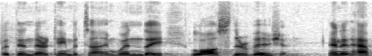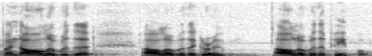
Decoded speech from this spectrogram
but then there came a time when they lost their vision. And it happened all over the, all over the group, all over the people.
